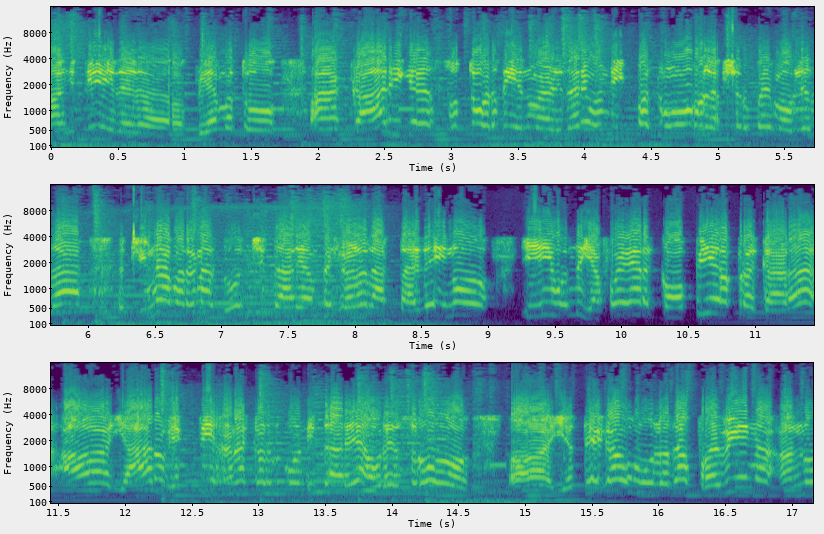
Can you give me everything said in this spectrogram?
ಮಾಹಿತಿ ಇದೆ. ಮತ್ತು ಆ ಕಾರಿಗೆ ಸುತ್ತುವರೆದು ಏನ್ ಮಾಡಿದ್ದಾರೆ? ಒಂದು ಇಪ್ಪತ್ತ್ ಮೂರು ಲಕ್ಷ ರೂಪಾಯಿ ಮೌಲ್ಯದ ಚಿನ್ನಾಭರಣ ದೋಚಿದ್ದಾರೆ ಅಂತ ಹೇಳಲಾಗ್ತಾ ಇದೆ. ಇನ್ನು ಈ ಒಂದು ಎಫ್ಐಆರ್ ಕಾಪಿಯ ಪ್ರಕಾರ ಆ ಯಾರು ವ್ಯಕ್ತಿ ಹಣ ಕಳೆದುಕೊಂಡಿದ್ದಾರೆ ಅವರ ಹೆಸರು ಆ, ಎತ್ತೆಗಾಂವ್ ಮೂಲದ ಪ್ರವೀಣ್ ಅನ್ನೋ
